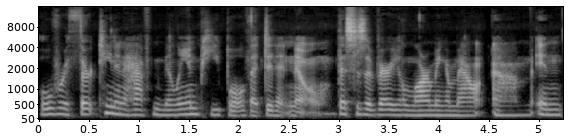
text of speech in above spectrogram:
over 13.5 million people that didn't know. This is a very alarming amount. Um, in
